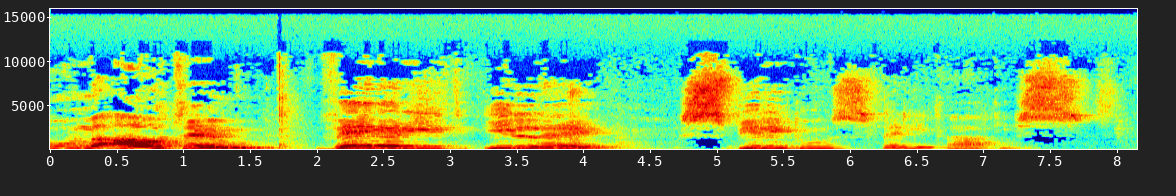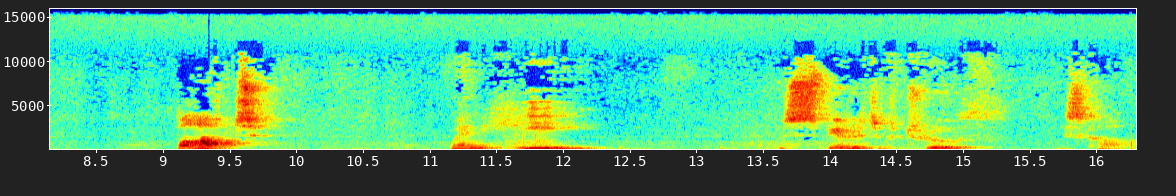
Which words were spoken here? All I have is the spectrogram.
cum autem venerit ille spiritus veritatis. But when he, the Spirit of truth, is come,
